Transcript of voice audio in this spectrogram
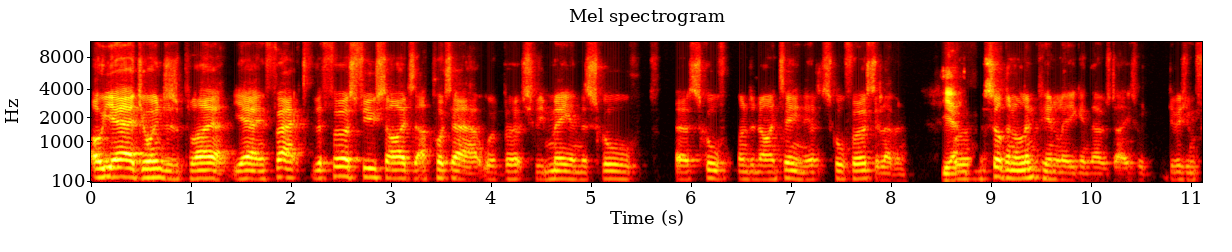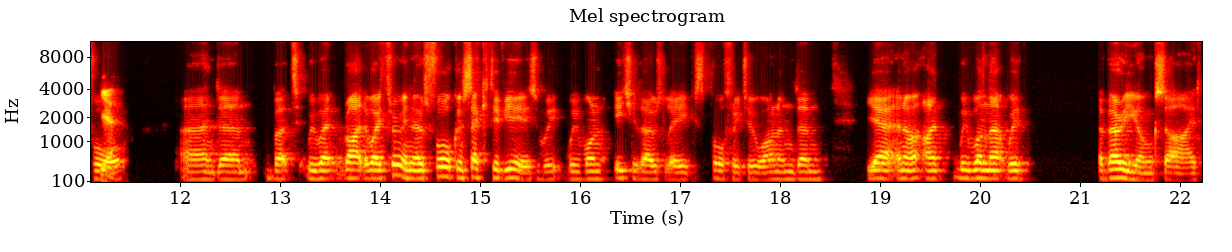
Oh yeah, joined as a player. Yeah, in fact, the first few sides that I put out were virtually me and the school uh, school under nineteen, the school first eleven. Yeah. We the Southern Olympian League in those days with Division Four. Yeah. And um, but we went right the way through in those four consecutive years. We, we won each of those leagues four three two one, and um, yeah, and I, I, we won that with a very young side.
